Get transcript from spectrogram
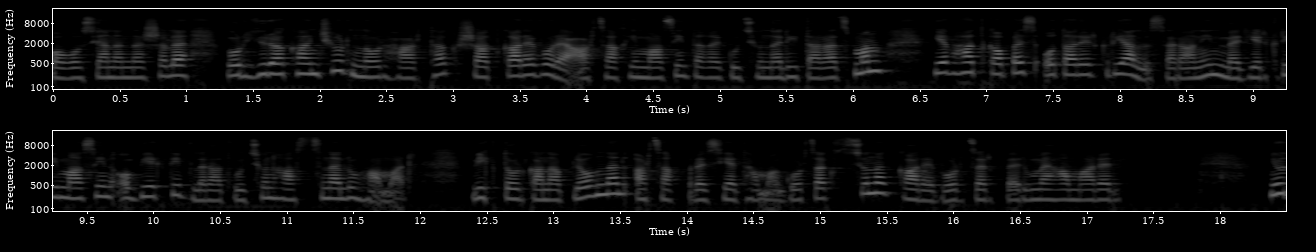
Պողոսյանը նշել է, որ յուրաքանչյուր նոր հարթակ շատ կարևոր է Արցախի մասին տեղեկությունների տարածման եւ հատկապես օտարերկրյա լսարանին մեր երկրի մասին օբյեկտիվ լրատվություն հասցնելու համար։ Վիկտոր Կանապլովն էլ Արցախ պրեսի հետ համագործակցությունը կարևոր ձեռքբերում է համարել։ New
